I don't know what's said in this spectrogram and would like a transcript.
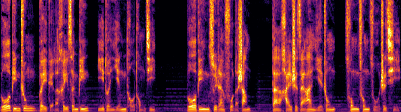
罗宾中喂给了黑森兵一顿迎头痛击。罗宾虽然负了伤，但还是在暗夜中匆匆组织起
